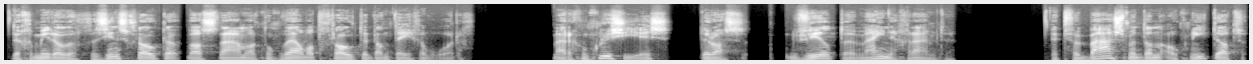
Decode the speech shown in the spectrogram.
De gemiddelde gezinsgrootte was namelijk nog wel wat groter dan tegenwoordig. Maar de conclusie is, er was veel te weinig ruimte. Het verbaast me dan ook niet dat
